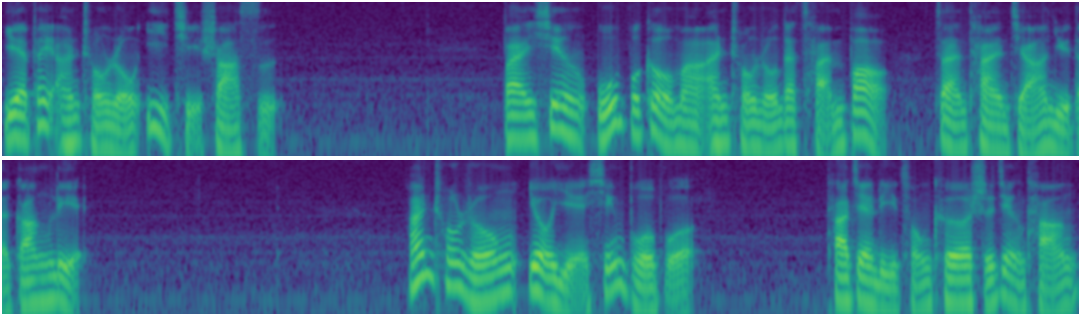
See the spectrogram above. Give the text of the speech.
也被安重荣一起杀死。百姓无不诟骂安重荣的残暴，赞叹贾女的刚烈。安重荣又野心勃勃，他见李从珂、石敬瑭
